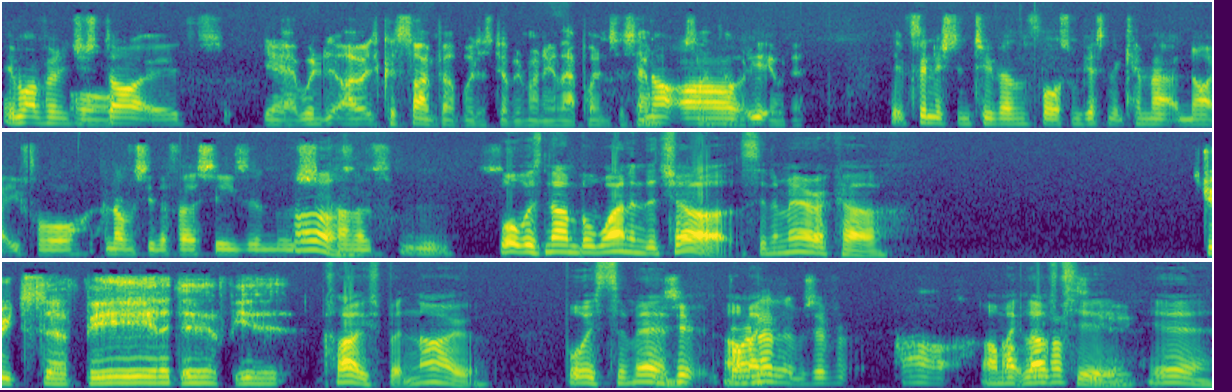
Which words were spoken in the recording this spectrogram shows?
It might have only just Or- started. Yeah, because Seinfeld would have still been running at that point, so Sam, No, Seinfeld uh, would have killed it. It finished in 2004, so I'm guessing it came out in '94. And obviously, the first season was Oh. kind of. Mm, What was number one in the charts in America? Streets of Philadelphia. Close, but no. Boyz II Men. is it I'll Brian make, Adams? Ever, oh, I'll make love, to you. Yeah.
